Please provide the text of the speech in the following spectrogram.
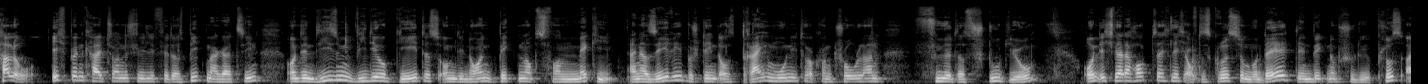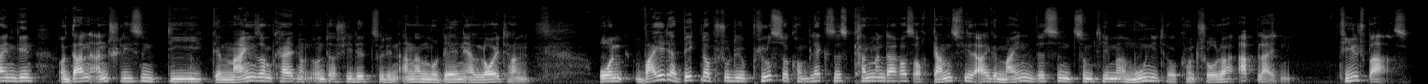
Hallo, ich bin Kai Czornischwili für das Beat Magazin und in diesem Video geht es um die neuen Big Knobs von Mackie, einer Serie bestehend aus drei Monitor-Controllern für das Studio. Und ich werde hauptsächlich auf das größte Modell, den Big Knob Studio Plus, eingehen und dann anschließend die Gemeinsamkeiten und Unterschiede zu den anderen Modellen erläutern. Und weil der Big Knob Studio Plus so komplex ist, kann man daraus auch ganz viel Allgemeinwissen zum Thema Monitor Controller ableiten. Viel Spaß!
